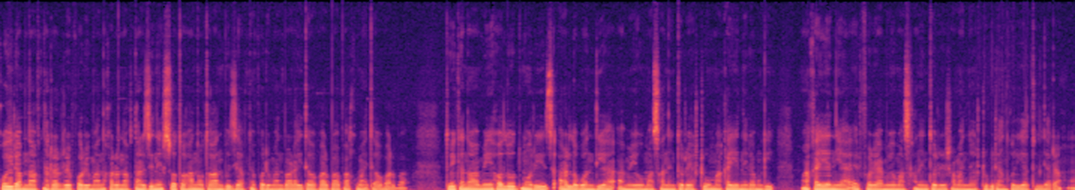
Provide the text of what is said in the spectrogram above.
হইরাম না আপনার পরিমাণ, কারণ আপনার জিনিস যতখান অতখান বুঝে আপনি পরিমাণ বাড়াই দেওয়া পারবা বা কমাই দেওয়া পারবা। তো এখানে আমি হলুদ, মরিচ আর লবণ দিয়া আমিও মাছ আনিন তোরে একটু মাখাইয়ে নিলাম গি। মাখাইয়ে নিয়া এরপরে আমিও মাছ আনিন তোরে সামান্য একটু বিরান করিয়া তুলিয়া রাখুন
